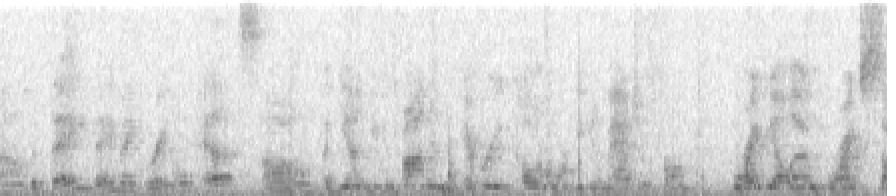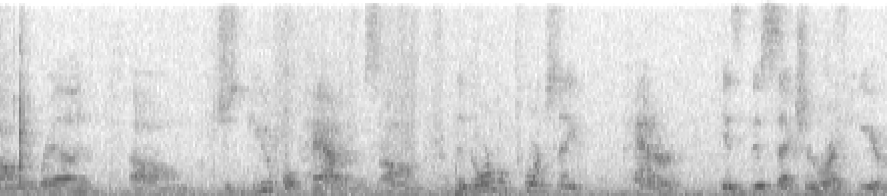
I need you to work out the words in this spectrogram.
Um, but they, they make great little pets, um, again, you can find them in every color morph you can imagine, from bright yellow, bright solid red, um, just beautiful patterns. Um, the normal corn snake pattern is this section right here.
